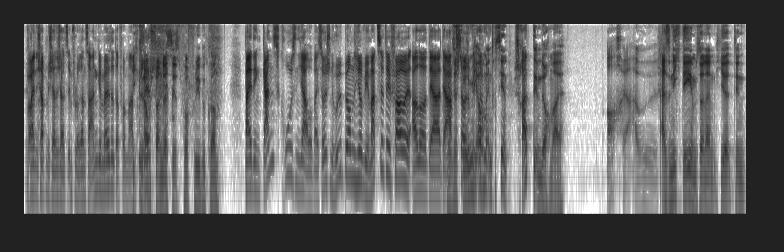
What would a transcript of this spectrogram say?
Ich meine, ich habe mich ja nicht als Influencer angemeldet, davon mal Ich glaube schon, dass die es for free bekommen. Bei den ganz großen ja, aber bei solchen Hullbirnen hier wie Matze TV, Alter, der, der Ja, das 80.000 würde mich auch mal interessieren. Schreib dem doch mal. Ach ja. Also nicht dem, sondern hier den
